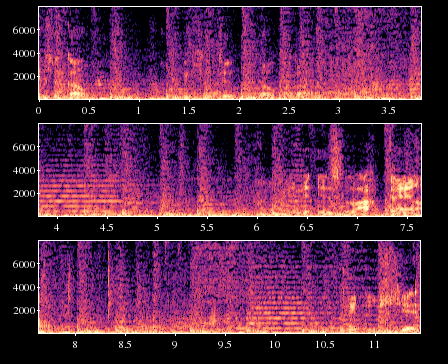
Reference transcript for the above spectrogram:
Fixing to go. Fixing to go, go. I mean, it is locked down. Can't do shit.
